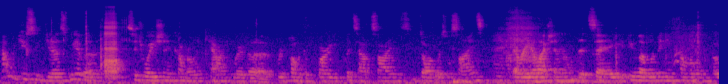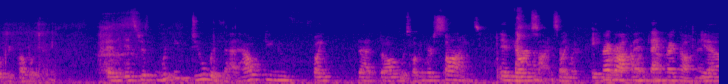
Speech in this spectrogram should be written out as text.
how would you suggest, we have a situation in Cumberland County where the Republican Party puts out signs, dog whistle signs, every election that say, if you love living in Cumberland, vote Republican. And it's just, what do you do with that? How do you fight that? I mean, there's signs, they have yard signs, like. eight Greg yard, Rothman, Cumberland thank County. Greg Rothman. Yeah.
